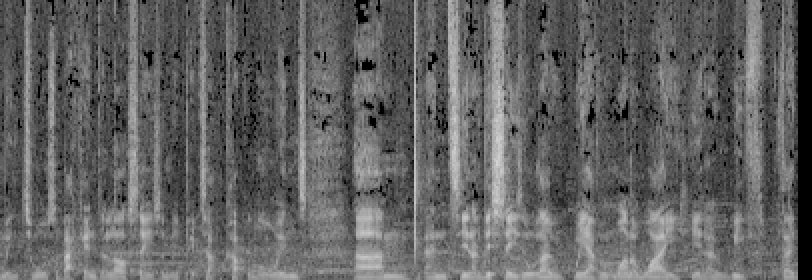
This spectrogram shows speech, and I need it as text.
I mean, towards the back end of last season, we picked up a couple more wins, um, and you know, this season, although we haven't won away, you know, we've they,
